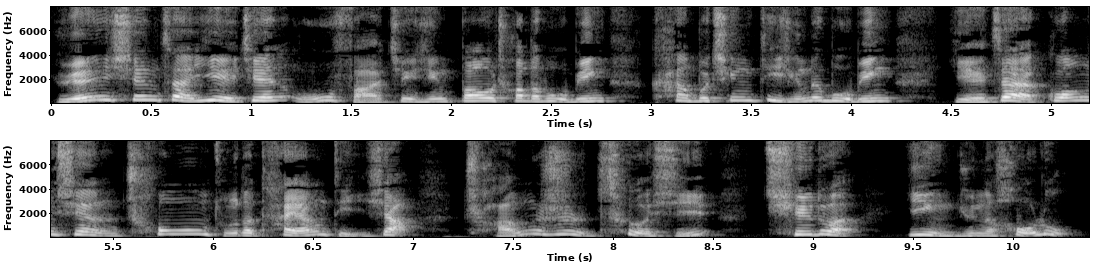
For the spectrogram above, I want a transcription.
原先在夜间无法进行包抄的步兵，看不清地形的步兵，也在光线充足的太阳底下尝试侧袭，切断。印军的后路，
